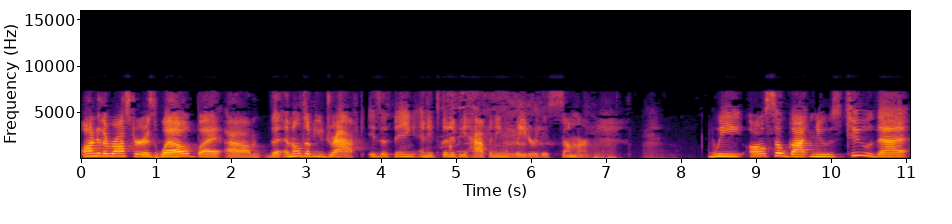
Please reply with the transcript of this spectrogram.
onto the roster as well. But um, the MLW draft is a thing, and it's going to be happening later this summer. We also got news too that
